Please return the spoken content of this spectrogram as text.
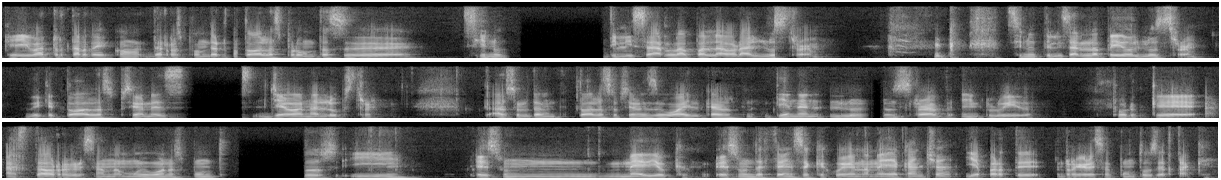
que iba a tratar de, responder todas las preguntas eh, sin utilizar la palabra Lustrum, sin utilizar el apellido Lustrum, de que todas las opciones llevan a Lustrum. Absolutamente todas las opciones de wildcard tienen Lustrum incluido porque ha estado regresando muy buenos puntos y es un medio que es un defensa que juega en la media cancha y aparte regresa puntos de ataque.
